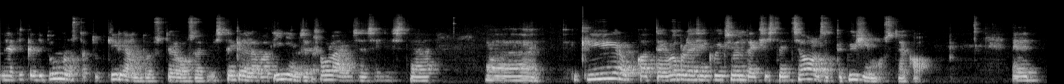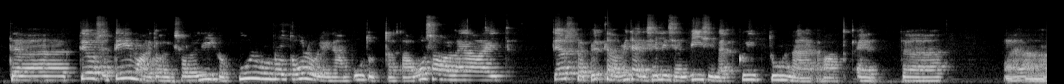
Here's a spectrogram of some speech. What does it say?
need ikkagi tunnustatud kirjandusteosed, mis tegelevad inimeseks olemise selliste äh, keerukate võib-olla isegi võiks öelda eksistentsiaalsete küsimustega. et äh, teose teema ei tohiks olla liiga kulunud, oluline on puudutada osalejaid teos peab ütlema midagi sellisel viisil, et kõik tunnevad, et äh, äh,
